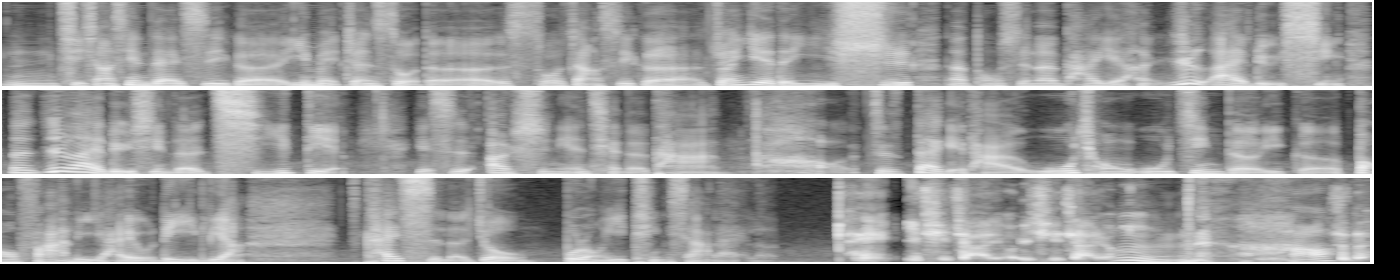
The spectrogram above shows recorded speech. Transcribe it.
嗯，启祥现在是一个医美诊所的所长，是一个专业的医师。那同时呢，他也很热爱旅行。那热爱旅行的起点也是二十年前的他，好，就是带给他无穷无尽的一个爆发力还有力量。开始了就不容易停下来了。嘿，一起加油，一起加油！嗯，好是的，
